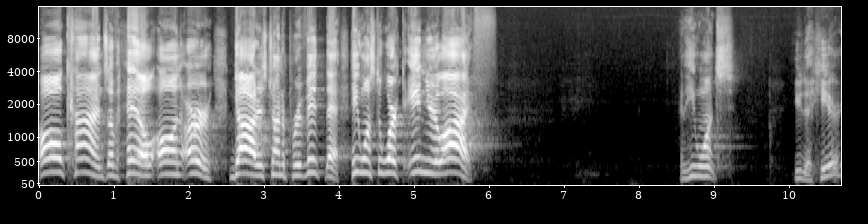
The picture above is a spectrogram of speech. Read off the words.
all kinds of hell on earth. God is trying to prevent that. He wants to work in your life. And He wants you to hear,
